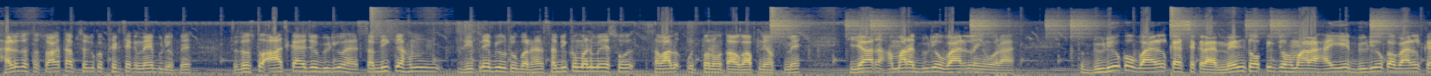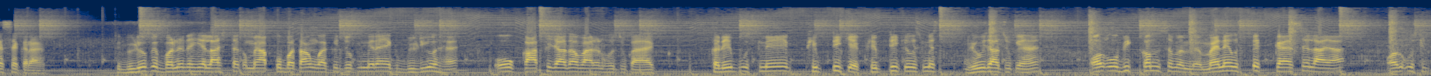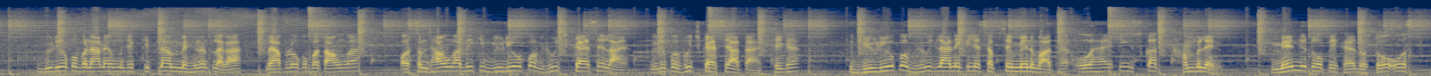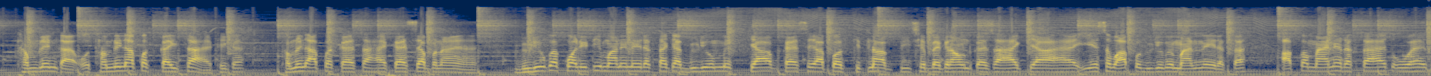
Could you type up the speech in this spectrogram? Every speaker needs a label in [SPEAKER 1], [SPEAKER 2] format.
[SPEAKER 1] Hello दोस्तों, स्वागत है आप सभी को फिर से एक नए वीडियो पे। तो दोस्तों, आज का ये जो वीडियो है, सभी के हम जितने भी यूट्यूबर हैं, सभी को मन में सो- सवाल उत्पन्न होता होगा अपने आप में कि यार, हमारा वीडियो वायरल नहीं हो रहा है। तो वीडियो को वायरल कैसे कराएँ? मेन टॉपिक जो हमारा है, ये वीडियो का वायरल कैसे कराएँ? तो वीडियो पे बने रहिए लास्ट तक। मैं आपको बताऊँगा कि जो कि मेरा एक वीडियो है, वो काफ़ी ज़्यादा वायरल हो चुका है। करीब उसमें 50 के 50 के उसमें व्यूज़ आ चुके हैं और वो भी कम समय में। मैंने उस पर कैसे लाया और उस वीडियो को बनाने में मुझे कितना मेहनत लगा, मैं आप लोगों को बताऊँगा और समझाऊँगा भी कि वीडियो पर व्यूज़ कैसे लाएँ, वीडियो पर व्यूज़ कैसे आता है, ठीक है? तो वीडियो पर व्यूज़ लाने के लिए सबसे मेन बात है, वो है कि उसका थंबलेन मेन जो टॉपिक है दोस्तों, वो थंबलेन का है, वो थंबलेन आपका कैसा है, ठीक है? थंबलेन आपका कैसा है, कैसे आप बनाए हैं? वीडियो का क्वालिटी माने नहीं रखता कि आप वीडियो में क्या, कैसे आपका कितना पीछे बैकग्राउंड कैसा है, क्या है, ये सब आपको वीडियो में मायने नहीं रखता। आपका मायने रखता है तो वो है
